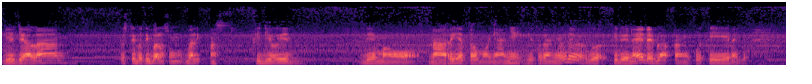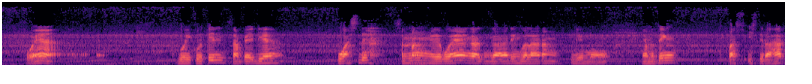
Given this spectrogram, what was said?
dia jalan terus tiba-tiba langsung balik mas videoin dia mau nari atau mau nyanyi gitu kan ya udah gue videoin aja dari belakang ikutin aja. Pokoknya gue ikutin sampai dia puas dah seneng ya pokoknya nggak nggak ada yang gue larang. Dia mau yang penting pas istirahat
